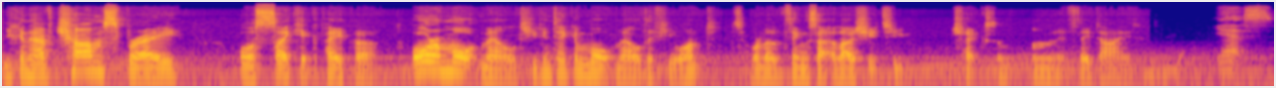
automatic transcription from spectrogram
You can have charm spray or psychic paper or a mort meld. You can take a mort meld if you want. It's one of the things that allows you to check someone if they died. Yes.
